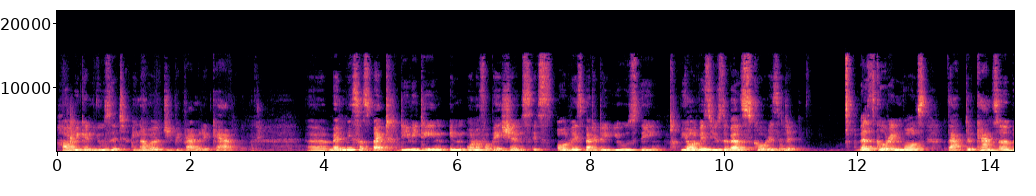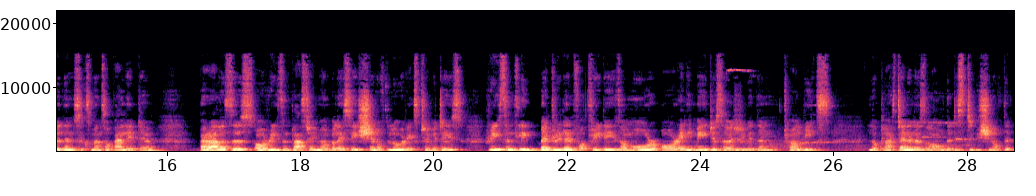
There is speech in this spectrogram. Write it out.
how we can use it in our GP primary care. Uh, when we suspect DVT in, in one of our patients, it's always better to use the, we always use the Wells score, isn't it? Wells score involves the active cancer within six months of palliative, paralysis or recent plaster immobilization of the lower extremities, recently bedridden for three days or more, or any major surgery within 12 weeks, localized tenderness along the distribution of the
